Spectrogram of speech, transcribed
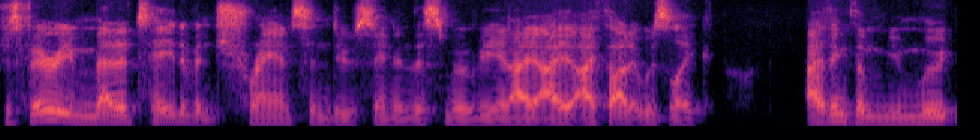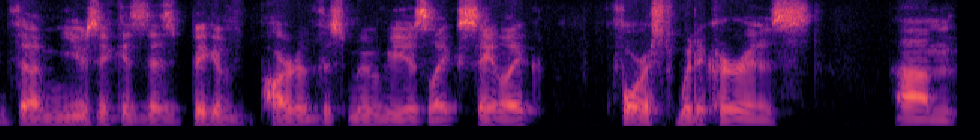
just very meditative and trance inducing in this movie, and I, I I thought it was like I think the mu- the music is as big of part of this movie as like say like Forest Whitaker is. Um,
